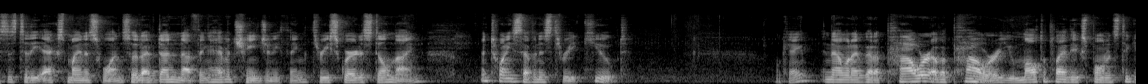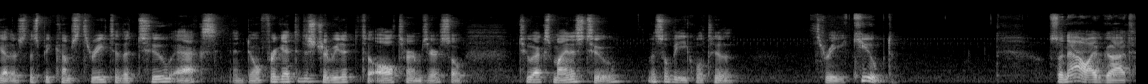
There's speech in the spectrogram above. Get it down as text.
this is to the x minus 1, so that I've done nothing. I haven't changed anything. 3 squared is still 9. And 27 is 3 cubed. Okay, and now when I've got a power of a power, you multiply the exponents together. So this becomes 3 to the 2x. And don't forget to distribute it to all terms here. So 2x minus 2. This will be equal to 3 cubed. So now I've got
